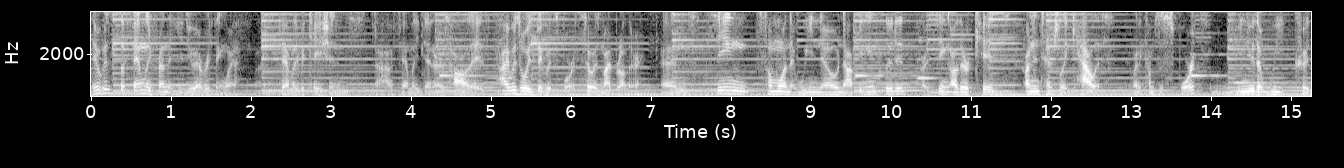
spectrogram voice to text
It was the family friend that you do everything with. Family vacations, uh, family dinners, holidays. I was always big with sports, so was my brother. And seeing someone that we know not being included, or seeing other kids unintentionally callous when it comes to sports, we knew that we could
